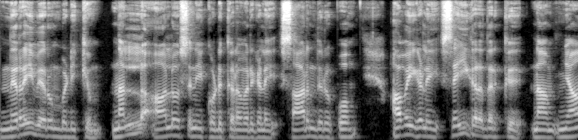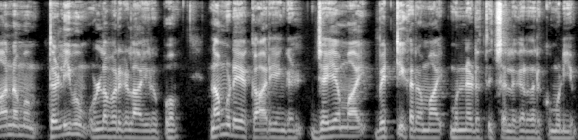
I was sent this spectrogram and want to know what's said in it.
நிறைவேறும்படிக்கும் நல்ல ஆலோசனை கொடுக்கிறவர்களை சார்ந்திருப்போம். அவைகளை செய்கிறதற்கு நாம் ஞானமும் தெளிவும் உள்ளவர்களாயிருப்போம். நம்முடைய காரியங்கள் ஜெயமாய் வெற்றிகரமாய் முன்னெடுத்து செல்லுகிறதற்கு முடியும்.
